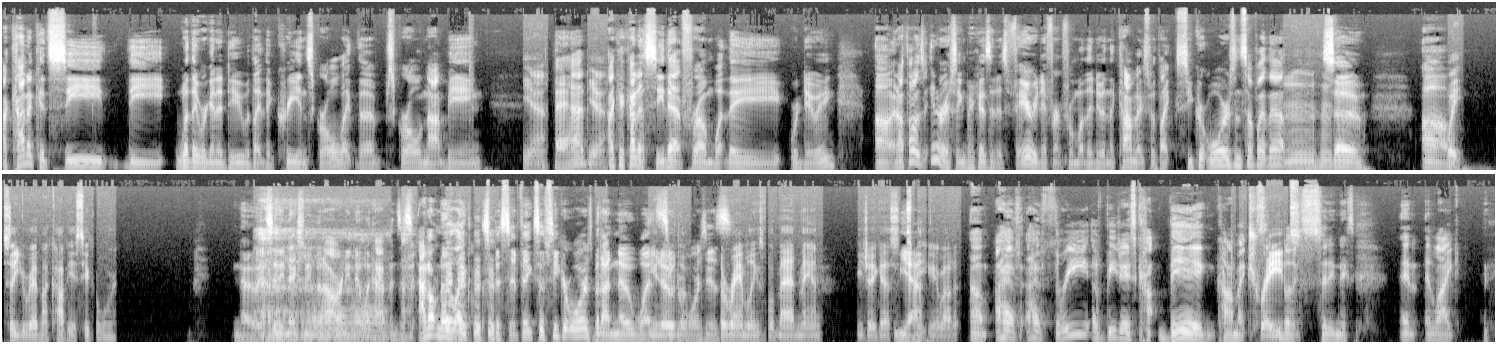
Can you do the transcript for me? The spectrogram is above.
I kind of could see the what they were gonna do with like the Kree and Skrull, like the Skrull not being Yeah. bad. Yeah. I could kind of see that from what they were doing. Uh, and I thought it was interesting because it is very different from what they do in the comics with like Secret Wars and stuff like that. Mhm. So, um, Wait. So you read my copy of Secret War? No, it's sitting next to me, but I already know what happens. I don't know like specifics of Secret Wars, but I know what You know Secret the- Wars is. The ramblings of a madman. BJ Guest Yeah. speaking about it. um, I have I have three of BJ's co- big comic Trades. books sitting next, and and like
